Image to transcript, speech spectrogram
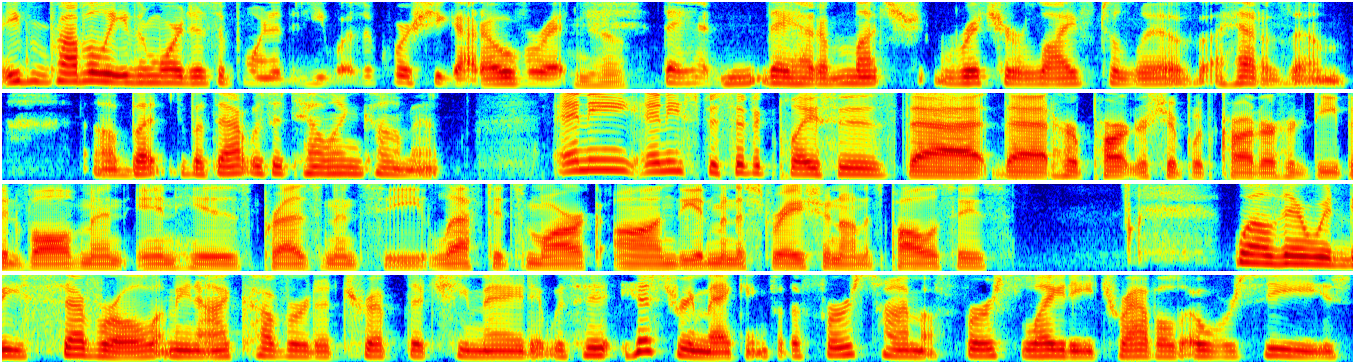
even probably even more disappointed than he was. Of course, she got over it. Yeah. They had they had a much richer life to live ahead of them, uh, but but that was a telling comment. Any any specific places that that her partnership with Carter, her deep involvement in his presidency, left its mark on the administration, on its policies? Well, there would be several. I mean, I covered a trip that she made. It was history making. For the first time, a first lady traveled overseas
